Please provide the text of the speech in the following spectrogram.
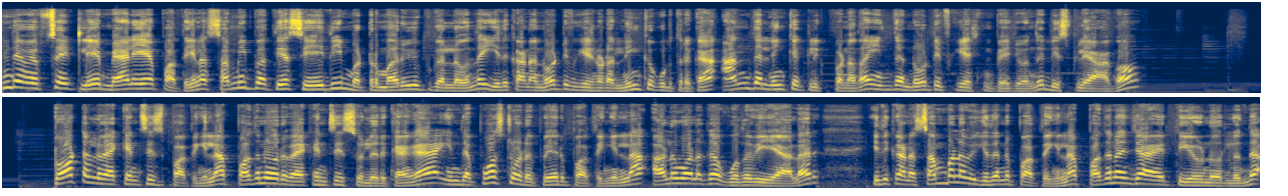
இந்த வெப்சைட்லேயே மேலேயே பார்த்தீங்கன்னா சமீபத்திய செய்தி மற்றும் அறிவிப்புகளில் வந்து இதுக்கான நோட்டிஃபிகேஷனோட லிங்க் கொடுத்துருக்கேன். அந்த லிங்கை கிளிக் பண்ண தான் இந்த நோட்டிஃபிகேஷன் பேஜ் வந்து டிஸ்ப்ளே ஆகும். டோட்டல் வேகன்சிஸ் பார்த்தீங்கன்னா பதினோரு வேகன்சிஸ் சொல்லியிருக்காங்க. இந்த போஸ்ட்டோட பேர் பார்த்தீங்கன்னா அலுவலக உதவியாளர். இதுக்கான சம்பள விகிதம்னு பார்த்தீங்கன்னா பதினஞ்சாயிரத்தி எழுநூறுலேருந்து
